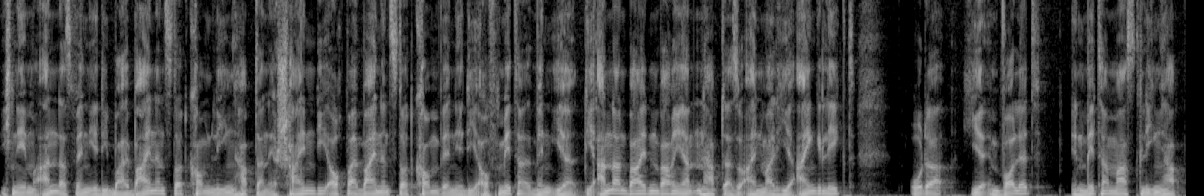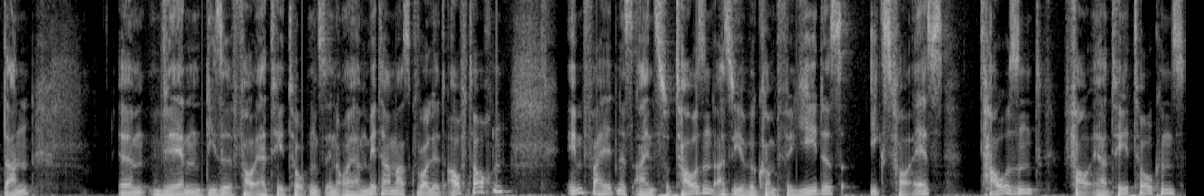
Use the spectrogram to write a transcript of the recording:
Ich nehme an, dass wenn ihr die bei Binance.com liegen habt, dann erscheinen die auch bei Binance.com. Wenn ihr die auf Meta, wenn ihr die anderen beiden Varianten habt, also einmal hier eingelegt oder hier im Wallet in Metamask liegen habt, dann ähm, werden diese VRT-Tokens in eurem Metamask-Wallet auftauchen. im Verhältnis 1 zu 1000. Also ihr bekommt für jedes XVS 1000 VRT-Tokens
